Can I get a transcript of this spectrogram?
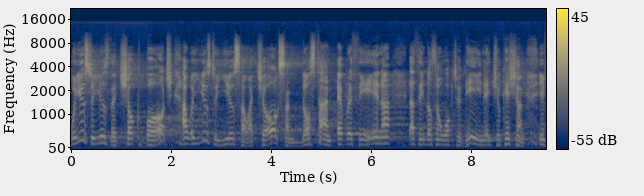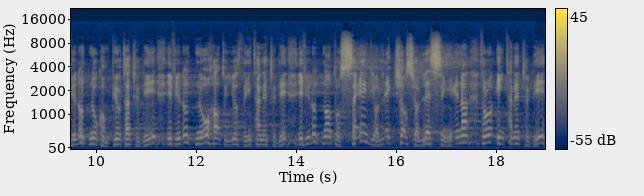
We used to use the chalkboard, and we used to use our chalks and duster and everything. That thing doesn't work today in education. If you don't know computer today, if you don't know how to use the internet today, if you don't know how to send your lectures, your lesson through internet today,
